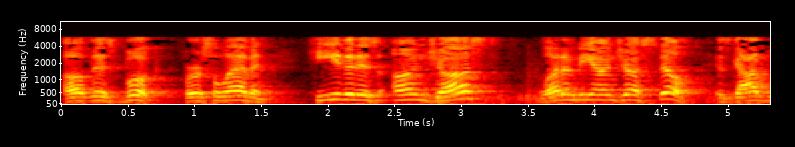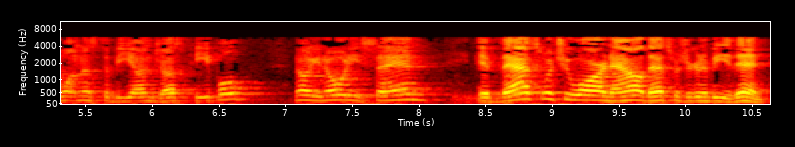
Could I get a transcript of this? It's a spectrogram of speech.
of this book. Verse 11. He that is unjust, let him be unjust still. Is God wanting us to be unjust people? No, you know what he's saying? If that's what you are now, that's what you're going to be then.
